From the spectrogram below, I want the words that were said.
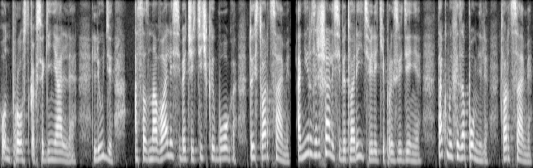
Он просто как все гениальное. Люди осознавали себя частичкой Бога, то есть творцами. Они разрешали себе творить великие произведения. Так мы их и запомнили — творцами,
